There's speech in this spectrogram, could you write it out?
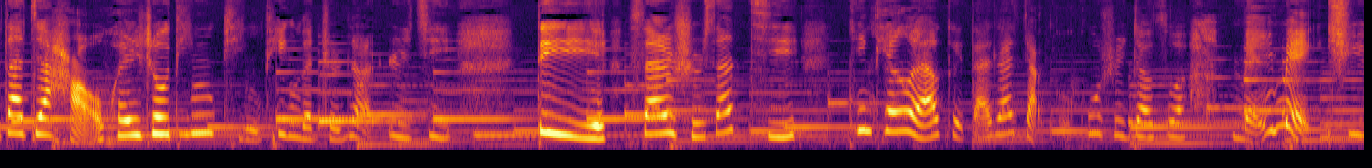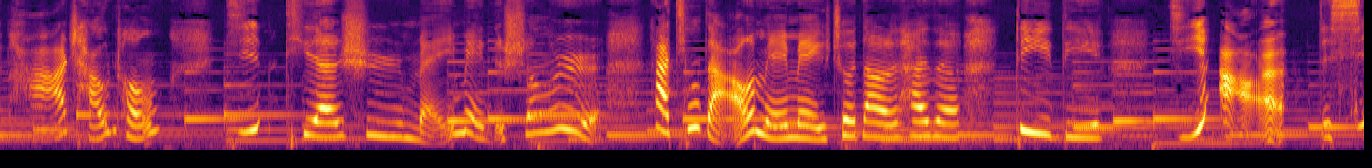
大家好，欢迎收听婷婷的成长日记第三十三期。今天我要给大家讲个故事，叫做《美美去爬长城》。今天是美美的生日，大清早，美美收到了她的弟弟吉尔的信，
